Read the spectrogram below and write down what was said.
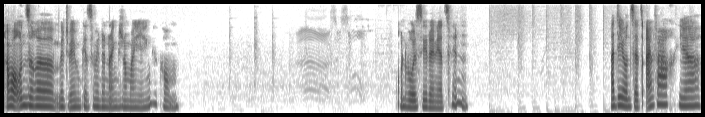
Aber unsere, mit wem sind wir denn eigentlich nochmal hier hingekommen? Und wo ist sie denn jetzt hin? Hat die uns jetzt einfach hier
